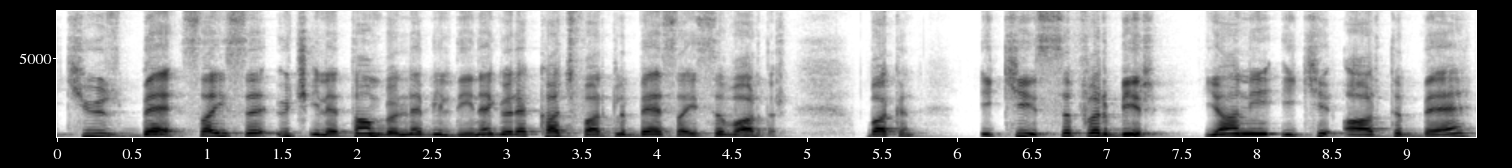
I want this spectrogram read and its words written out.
200B sayısı 3 ile tam bölünebildiğine göre kaç farklı B sayısı vardır? Bakın 2, 0, 1 yani 2 artı B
